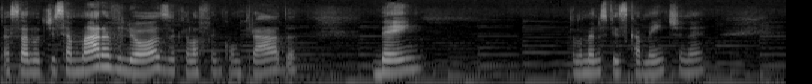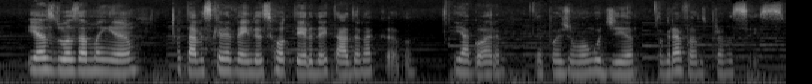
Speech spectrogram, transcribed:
essa notícia maravilhosa que ela foi encontrada, bem, pelo menos fisicamente, né? E às duas da manhã eu estava escrevendo esse roteiro deitada na cama. E agora, depois de um longo dia, tô gravando para vocês.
